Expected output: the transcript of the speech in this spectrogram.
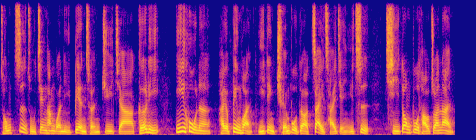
从自主健康管理变成居家隔离。医护呢，还有病患一定全部都要再裁剪一次，启动布逃专案，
